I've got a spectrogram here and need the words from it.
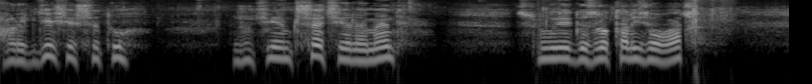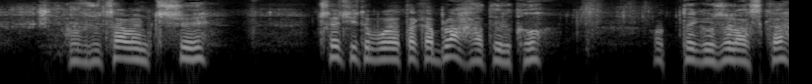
Ale gdzieś jeszcze tu Rzuciłem trzeci element. Spróbuję go zlokalizować. Wrzucałem trzy. Trzeci to była taka blacha tylko od tego żelazka.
